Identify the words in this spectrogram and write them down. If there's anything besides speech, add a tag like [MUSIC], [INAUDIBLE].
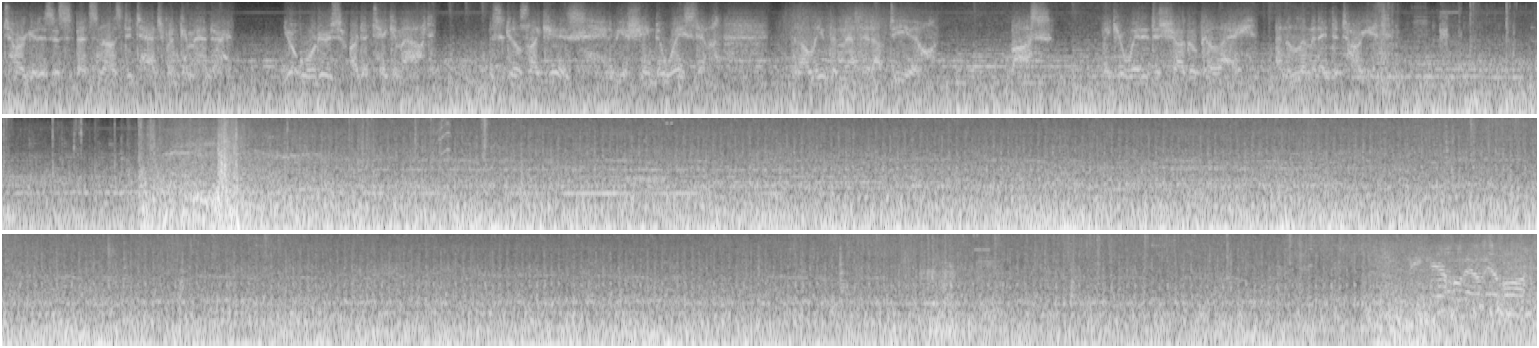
target is a Spetsnaz detachment commander. Your orders are to take him out. With skills like his, it'd be a shame to waste him. And I'll leave the method up to you. Boss, make your way to Da Shago Kallai and eliminate the target. Be careful down there, boss.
